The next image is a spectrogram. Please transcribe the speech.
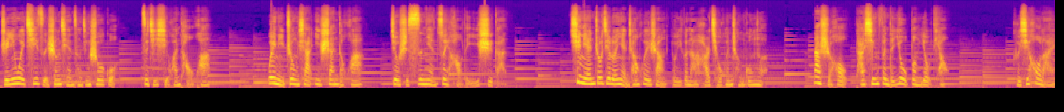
只因为妻子生前曾经说过，自己喜欢桃花。为你种下一山的花，就是思念最好的仪式感。去年周杰伦演唱会上，有一个男孩求婚成功了，那时候他兴奋得又蹦又跳。可惜后来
